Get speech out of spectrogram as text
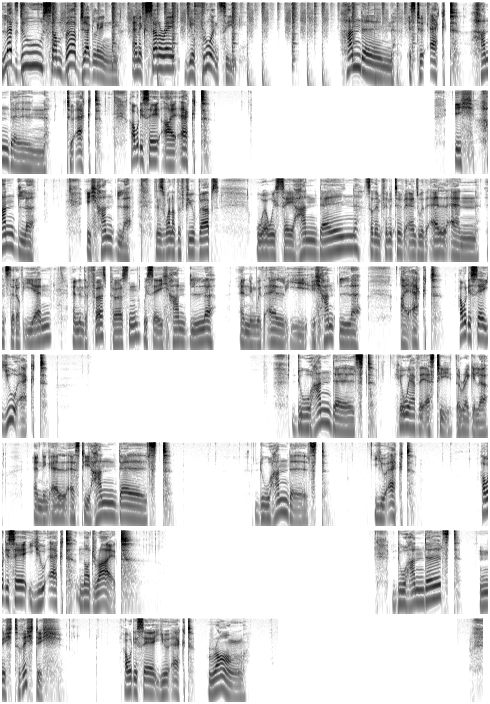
Let's do some verb juggling and accelerate your fluency. Handeln is to act. Handeln, to act. How would you say I act? Ich handle. Ich handle. This is one of the few verbs where we say handeln, so the infinitive ends with ln instead of en. And in the first person, we say ich handle, ending with le. Ich handle. I act. How would you say you act? Du handelst. Here we have the st, the regular ending lst. Handelst. Du handelst. You act. How would you say you act not right? Du handelst nicht richtig. How would you say you act wrong?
